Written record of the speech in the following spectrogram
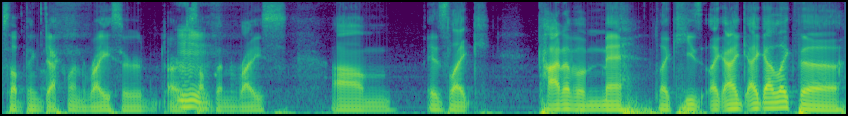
something Declan Rice or or something Rice, um, is like kind of a meh. Like he's like I I, I like the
